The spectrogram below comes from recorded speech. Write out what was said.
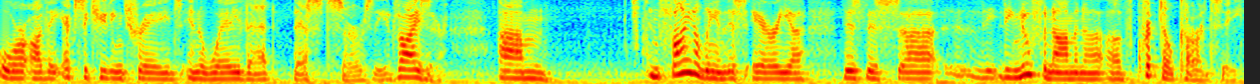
or are they executing trades in a way that best serves the advisor? Um, and finally, in this area, there's this uh, the, the new phenomena of cryptocurrency.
